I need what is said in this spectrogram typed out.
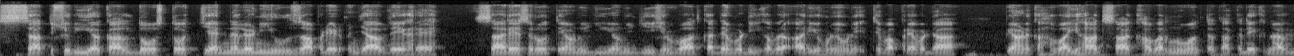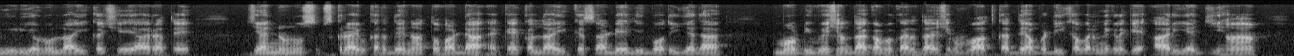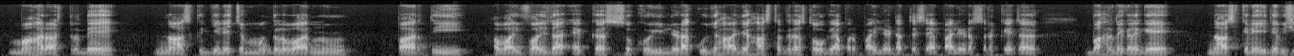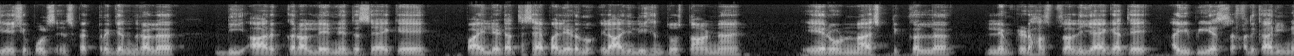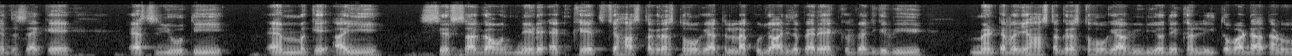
ਸਤਿ ਸ਼੍ਰੀ ਅਕਾਲ ਦੋਸਤੋ, channel news update Punjab ਦੇਖ ਰਹੇ। ਸਾਰੇ ਸਰੋਤਿਆਂ ਨੂੰ, ਜੀਆਂ ਨੂੰ ਜੀ ਸ਼ੁਰੂਆਤ ਕਰਦੇ ਹਾਂ। ਵੱਡੀ ਖਬਰ ਆ ਰਹੀ ਹੁਣੇ ਹੁਣੇ। ਇੱਥੇ ਵਾਪਰਿਆ ਵੱਡਾ ਭਿਆਨਕ ਹਵਾਈ ਹਾਦਸਾ। ਖਬਰ ਨੂੰ ਅੰਤ ਤੱਕ ਦੇਖਣਾ, ਵੀਡੀਓ ਨੂੰ ਲਾਈਕ ਸ਼ੇਅਰ ਅਤੇ ਚੈਨਲ ਨੂੰ ਸਬਸਕ੍ਰਾਈਬ ਕਰ ਦੇਣਾ। ਤੁਹਾਡਾ ਇੱਕ ਇੱਕ ਲਾਈਕ ਸਾਡੇ ਲਈ ਬਹੁਤ ਹੀ ਜ਼ਿਆਦਾ ਮੋਟੀਵੇਸ਼ਨ ਦਾ ਕੰਮ ਕਰਦਾ ਹੈ। ਸ਼ੁਰੂਆਤ ਕਰਦੇ ਹਾਂ। ਵੱਡੀ ਖਬਰ ਨਿਕਲ ਕੇ ਆ ਰਹੀ ਹੈ। ਜੀ ਹਾਂ, ਮਹਾਰਾਸ਼ਟਰ ਦੇ ਨਾਸਿਕ ਜ਼ਿਲ੍ਹੇ 'ਚ ਮੰਗਲਵਾਰ ਨੂੰ ਭਾਰਤੀ ਹਵਾਈ ਫੌਜ ਦਾ ਇੱਕ ਸੁਖੋਈ ਲੜਾਕੂ ਜਹਾਜ਼ ਹਸਤਗ੍ਰਸਤ ਹੋ ਗਿਆ, ਪਰ ਪਾਇਲਟ ਅਤੇ ਸਹਿ ਪਾਇਲਟ ਸੁਰੱਖਿਅਤ ਬਾਹਰ ਨਿਕਲ ਗਏ। ਨਾਸਕਰੇਜ ਦੇ ਵਿਸ਼ੇਸ਼ police inspector general D R Karale ਨੇ ਦੱਸਿਆ ਕਿ ਪਾਇਲਟ ਅਤੇ ਸਹਿ ਪਾਇਲਟ ਨੂੰ ਇਲਾਜ ਲਈ ਹਿੰਦੁਸਤਾਨ ਏਰੋਨਾਸਟਿਕਲ ਲਿਮਟਿਡ ਹਸਪਤਾਲ ਲਿਜਾਇਆ ਗਿਆ ਤੇ ਆਈਪੀਐਸ ਅਧਿਕਾਰੀ ਨੇ ਦੱਸਿਆ ਕਿ ਐਸਯੂ ਤੀ ਐਮ ਕੇ ਆਈ ਸਿਰਸਾ ਗਾਉਂ ਨੇੜੇ ਇੱਕ ਖੇਤ 'ਚ ਹਸਤਗ੍ਰਸਤ ਹੋ ਗਿਆ ਤੇ ਲੜਾਕੂ ਜਹਾਜ਼ ਦੁਪਹਿਰੇ 1:20 ਮਿੰਟ ਵਜੇ ਹਸਤਗ੍ਰਸਤ ਹੋ ਗਿਆ। ਵੀਡੀਓ ਦੇਖਣ ਲਈ ਤੁਹਾਡਾ ਧੰਨਵਾਦ।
